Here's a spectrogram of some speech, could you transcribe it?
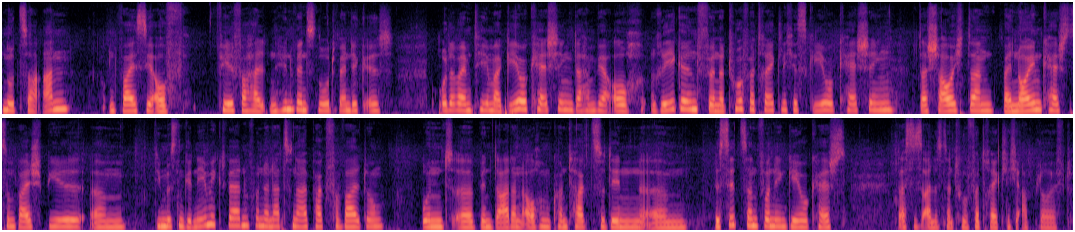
Nutzer an und weise sie auf Fehlverhalten hin, wenn es notwendig ist. Oder beim Thema Geocaching, da haben wir auch Regeln für naturverträgliches Geocaching. Da schaue ich dann bei neuen Caches zum Beispiel, ähm, die müssen genehmigt werden von der Nationalparkverwaltung und äh, bin da dann auch im Kontakt zu den ähm, Besitzern von den Geocaches, dass es alles naturverträglich abläuft.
